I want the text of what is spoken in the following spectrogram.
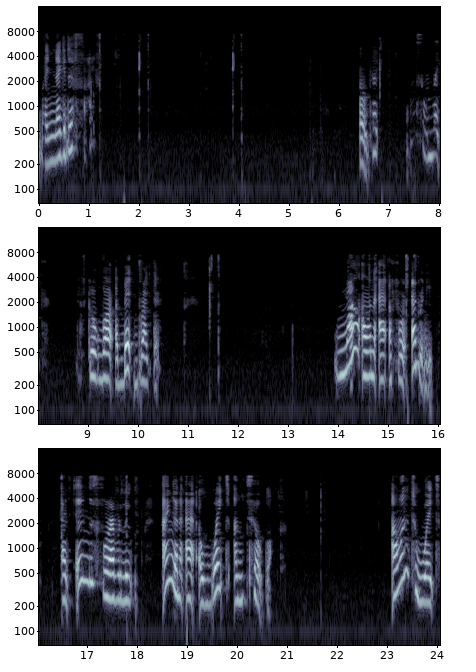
by negative 5. Okay, this will make the scroll bar a bit brighter. Now I want to add a forever loop. And in this forever loop, I'm going to add a wait until block. I want to wait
